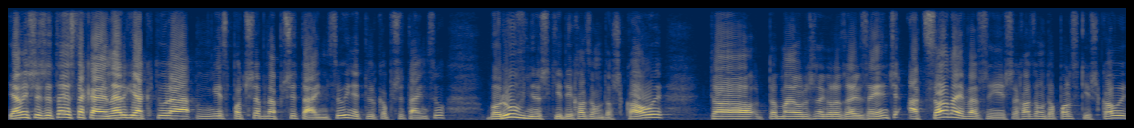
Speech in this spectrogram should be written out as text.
Ja myślę, że to jest taka energia, która jest potrzebna przy tańcu i nie tylko przy tańcu, bo również kiedy chodzą do szkoły, to, to mają różnego rodzaju zajęcia, a co najważniejsze, chodzą do polskiej szkoły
